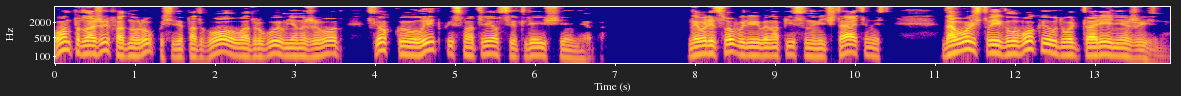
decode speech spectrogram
Он, подложив одну руку себе под голову, а другую мне на живот, с легкой улыбкой смотрел в светлеющее небо. На его лицо были написаны мечтательность, довольство и глубокое удовлетворение жизнью.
